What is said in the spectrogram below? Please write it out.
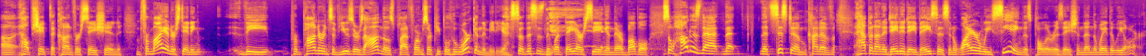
uh, help shape the conversation. From my understanding, the preponderance of users on those platforms are people who work in the media. So this is the, what they are seeing in their bubble. So how does that that that system kind of happen on a day-to-day basis and why are we seeing this polarization then the way that we are?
